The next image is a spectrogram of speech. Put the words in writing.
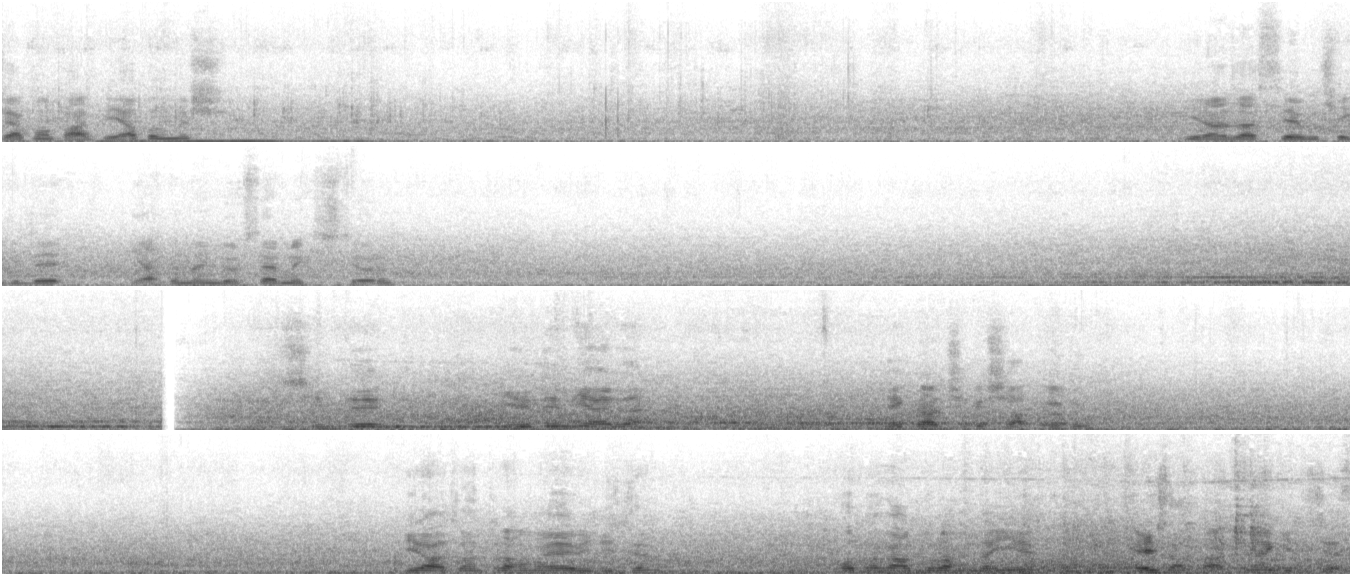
Japon Parkı yapılmış. Biraz daha size bu şekilde yakından göstermek istiyorum. Şimdi girdiğim yerden tekrar çıkış yapıyorum. Birazdan tramvaya bineceğim. Otogar durağında inip Ecdat Parkı'na gideceğiz.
